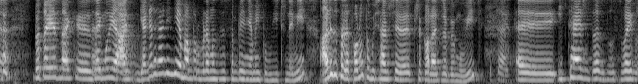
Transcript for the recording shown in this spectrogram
bo to jednak e, zajmuje, a tak. ja generalnie nie mam problemu z wystąpieniami publicznymi, ale do telefonu to musiałam się przekonać, żeby mówić. Tak. E, I też z, z, swojego,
